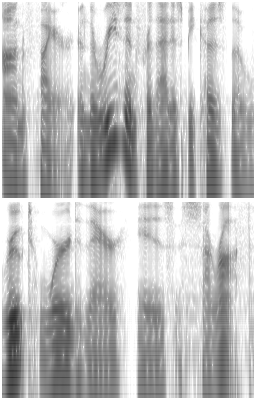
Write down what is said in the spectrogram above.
on fire. And the reason for that is because the root word there is saraf.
